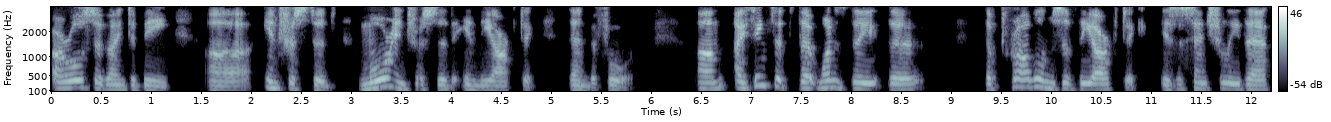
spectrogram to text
are also going to be uh, interested, more interested in the Arctic than before. Um, I think that, that one of the, the, the problems of the Arctic is essentially that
